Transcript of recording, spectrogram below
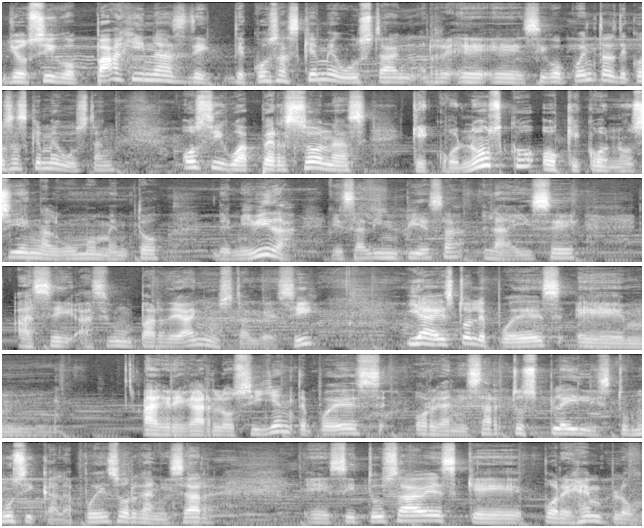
yo sigo páginas de, cosas que me gustan, eh, eh, sigo cuentas de cosas que me gustan, o sigo a personas que conozco o que conocí en algún momento de mi vida. Esa limpieza la hice hace, hace un par de años, tal vez, ¿sí? Y a esto le puedes em, agregar lo siguiente, puedes organizar tus playlists, tu música, la puedes organizar. Eh, si tú sabes que, por ejemplo,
